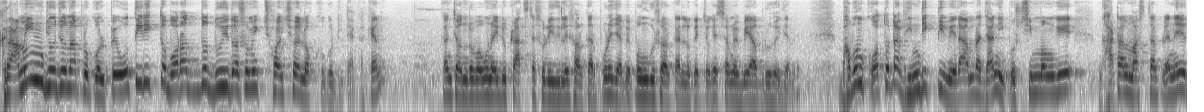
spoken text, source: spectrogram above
গ্রামীণ যোজনা প্রকল্পে অতিরিক্ত বরাদ্দ দুই দশমিক ছয় ছয় লক্ষ কোটি টাকা। কেন? কারণ চন্দ্রবাবু নাইডু ক্রাচটা সরিয়ে দিলে সরকার পড়ে যাবে, পঙ্গু সরকার লোকের চোখের সামনে বেআব্রু হয়ে যাবে। ভাবুন কতটা ভিন্ডিকটিভ এরা, আমরা জানি পশ্চিমবঙ্গে ঘাটাল মাস্টার প্ল্যানে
